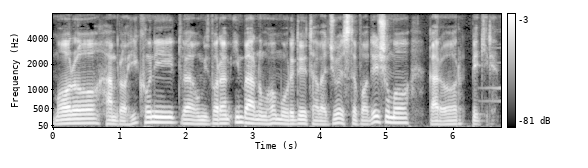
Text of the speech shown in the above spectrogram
ما را همراهی کنید و امیدوارم این برنامه ها مورد توجه استفاده شما قرار بگیره.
